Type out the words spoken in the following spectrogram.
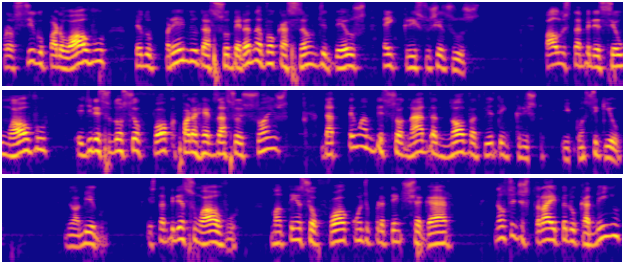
Prossigo para o alvo pelo prêmio da soberana vocação de Deus em Cristo Jesus. Paulo estabeleceu um alvo e direcionou seu foco para realizar seus sonhos da tão ambicionada nova vida em Cristo e conseguiu. Meu amigo, estabeleça um alvo, mantenha seu foco onde pretende chegar não se distrai pelo caminho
